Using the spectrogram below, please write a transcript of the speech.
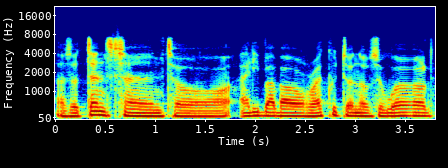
uh, the Tencent or Alibaba or Rakuten of the world,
